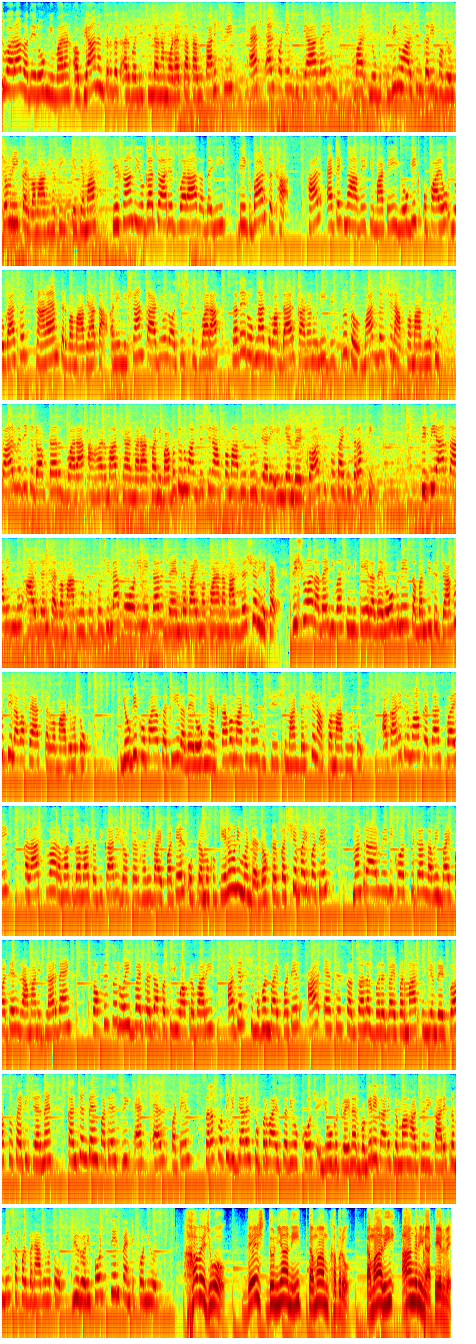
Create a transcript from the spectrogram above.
દ્વારા હૃદયરોગ નિવારણ અભિયાન અંતર્ગત અરવલ્લી જિલ્લાના મોડાસા તાલુકાની શ્રી એચ એલ પટેલ વિદ્યાલયમાં યોગ શિબિરનું આયોજન કરી ભવ્ય ઉજવણી કરવામાં આવી હતી કે જેમાં નિષ્ણાંત યોગાચાર્ય દ્વારા હૃદયની દેખભાળ તથા હાલ એટેક ન આવે તે માટે યોગિક ઉપાયો યોગાસન, પ્રાણાયામ કરવામાં આવ્યા હતા અને નિષ્ણાંત કાર્ડિયોલોજિસ્ટ દ્વારા હૃદય રોગના જવાબદાર કારણોની વિસ્તૃત માર્ગદર્શન આપવામાં આવ્યું હતું. તો આયુર્વેદિક ડોક્ટર દ્વારા આહારમાં ધ્યાનમાં રાખવાની બાબતોનું માર્ગદર્શન આપવામાં આવ્યું હતું. જ્યારે ઇન્ડિયન રેડ ક્રોસ સોસાયટી તરફથી સીપીઆર તાલીમનું આયોજન કરવામાં આવ્યું હતું તો જિલ્લા કોઓર્ડિનેટર જયેન્દ્રભાઈ મકવાણાના માર્ગદર્શન હેઠળ વિશ્વ હૃદય દિવસ નિમિત્તે હૃદય રોગને સંબંધિત જાગૃતિ લાવવા પ્રયાસ કરવામાં આવ્યો હતો. યોગિક ઉપાયો થકી હૃદય રોગને અટકાવવા માટેનું વિશેષ માર્ગદર્શન આપવામાં આવ્યું હતું. આ કાર્યક્રમમાં પ્રકાશભાઈ કલાસ્વા, રમતગમત અધિકારી ડોક્ટર હરિભાઈ પટેલ, ઉપપ્રમુખ કેળવણી મંડળ doctor Kashyapbhai Patel, Mantra Ayurvedic hospital Navinbhai Patel, Ramani blood bank professor Rohitbhai Prajapati, યુવા પ્રભારી અધ્યક્ષ મોહનભાઈ પટેલ, આરએસએસ સંચાલક Bharatbhai Parmar, Indian Red Cross Society chairman Kanchanben Patel, Shri H L Patel, Saraswati Vidyalaya સુપરવાઇઝરીઓ, coach, યોગ trainer વગેરે કાર્યક્રમમાં હાજરી કાર્યક્રમને સફળ બનાવ્યો હતો. Bureau report CN twenty four news. હવે જુઓ, દેશ દુનિયાની તમામ ખબરો તમારી આંગળીના ટેરવે.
